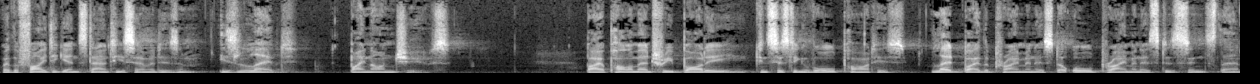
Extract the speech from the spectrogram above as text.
where the fight against anti Semitism is led by non Jews, by a parliamentary body consisting of all parties led by the Prime Minister, all Prime Ministers since then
